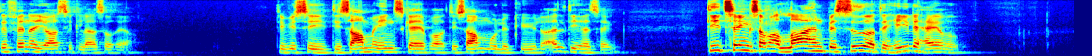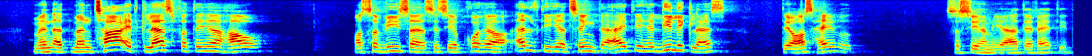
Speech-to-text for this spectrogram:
det finder I også i glasset her. Det vil sige, de samme egenskaber, de samme molekyler, alle de her ting. De ting, som Allah han besidder det hele havet. Men at man tager et glas fra det her hav, og så viser jeg, så siger prøv at høre, alle de her ting, der er i det her lille glas, det er også havet. Så siger han, ja, det er rigtigt.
